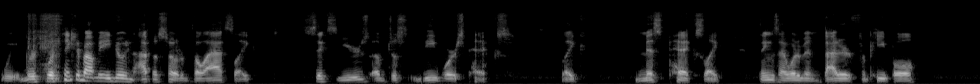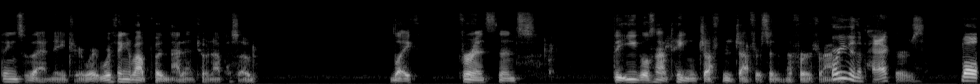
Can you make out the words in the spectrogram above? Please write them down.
we, we're, we're thinking about maybe doing an episode of the last like six years of just the worst picks, like missed picks, like things that would have been better for people, things of that nature. We're, we're thinking about putting that into an episode. Like, for instance, the Eagles not taking Justin Jefferson in the first round, or even the Packers. Well,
